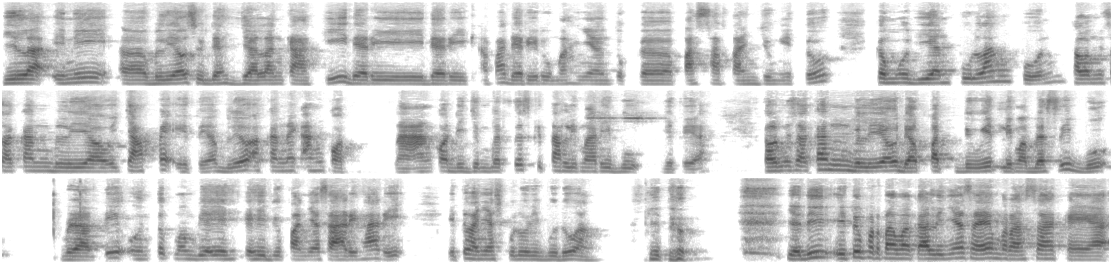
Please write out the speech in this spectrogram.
Gila ini uh, beliau sudah jalan kaki dari dari apa dari rumahnya untuk ke Pasar Tanjung itu. Kemudian pulang pun kalau misalkan beliau capek gitu ya, beliau akan naik angkot. Nah, angkot di Jember itu sekitar 5.000 gitu ya. Kalau misalkan beliau dapat duit 15.000, berarti untuk membiayai kehidupannya sehari-hari itu hanya 10.000 doang gitu. Jadi itu pertama kalinya saya merasa kayak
